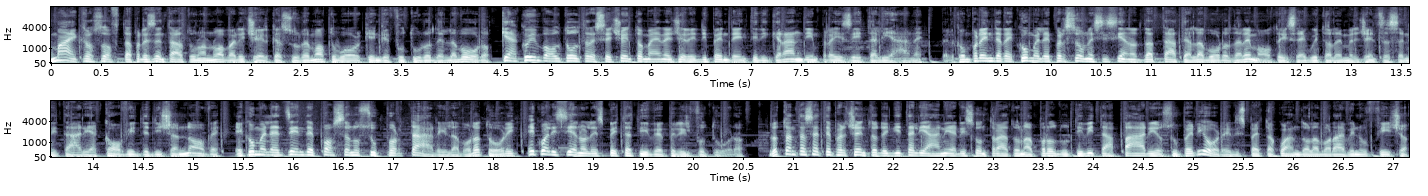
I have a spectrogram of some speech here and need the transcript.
Microsoft ha presentato una nuova ricerca sul remote working e futuro del lavoro, che ha coinvolto oltre 600 manager e dipendenti di grandi imprese italiane, per comprendere come le persone si siano adattate al lavoro da remoto in seguito all'emergenza sanitaria Covid-19 e come le aziende possano supportare i lavoratori e quali siano le aspettative per il futuro. L'87% degli italiani ha riscontrato una produttività pari o superiore rispetto a quando lavorava in ufficio,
